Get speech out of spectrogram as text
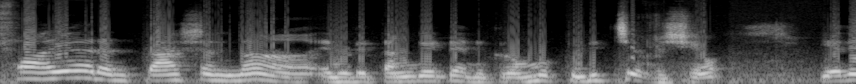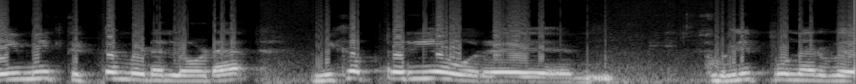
ஃபயர் அண்ட் பேஷன் தான் என்னுடைய தங்கைட்ட எனக்கு ரொம்ப பிடிச்ச விஷயம். எதையுமே திட்டமிடலோட மிகப்பெரிய ஒரு விழிப்புணர்வு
